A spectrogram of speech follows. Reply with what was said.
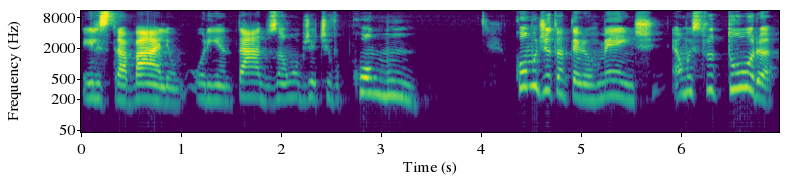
Eles trabalham orientados a um objetivo comum. Como dito anteriormente, é uma estrutura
